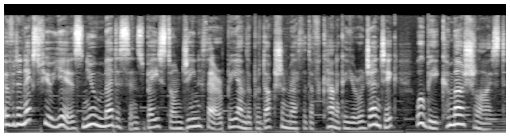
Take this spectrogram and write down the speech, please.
Over the next few years, new medicines based on gene therapy and the production method of Kaneka Eurogentec will be commercialized.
